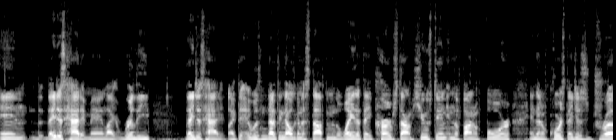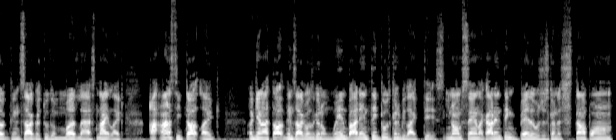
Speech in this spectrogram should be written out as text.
and they just had it, man. Like, really, they just had it. Like, it was nothing that was going to stop them. The way that they curb stomped Houston in the Final Four, and then, of course, they just drug Gonzaga through the mud last night. Like, I honestly thought, like, again, I thought Gonzaga was gonna win, but I didn't think it was gonna be like this. You know what I'm saying? Like I didn't think Baylor was just gonna stomp on them,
